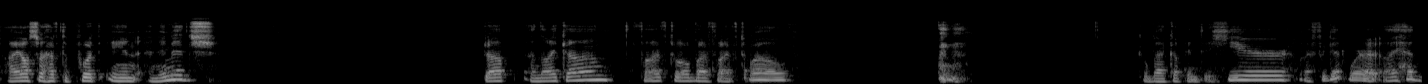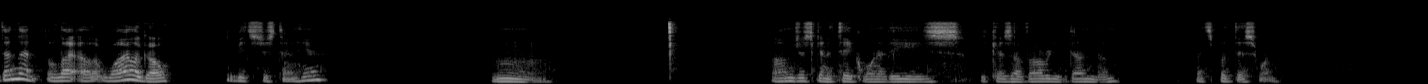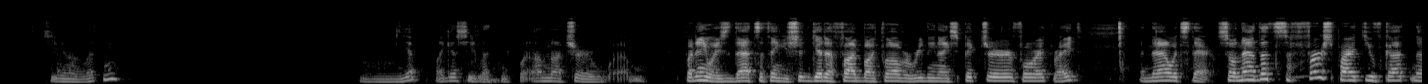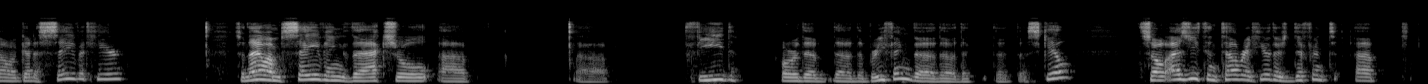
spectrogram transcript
I also have to put in an image. Drop an icon 512 by 512 go back up into here. I forget where I, I had done that a, a, while ago maybe it's just down here. Hmm. I'm just going to take one of these because I've already done them. Let's put this one. Is he going to let me? Mm, yep I guess he let me put I'm not sure um, but anyways that's the thing. You should get a 5 by 12 a really nice picture for it right? And now it's there. So now that's the first part you've got. Now I've got to save it here so now I'm saving the actual uh, uh, feed or the the, the briefing the, the the the the skill. So as you can tell right here there's different uh,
